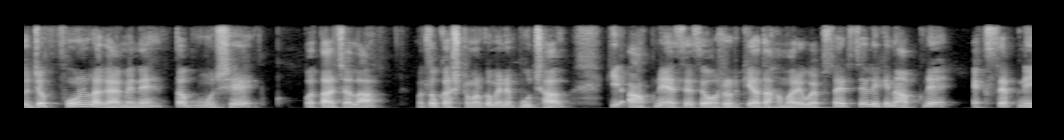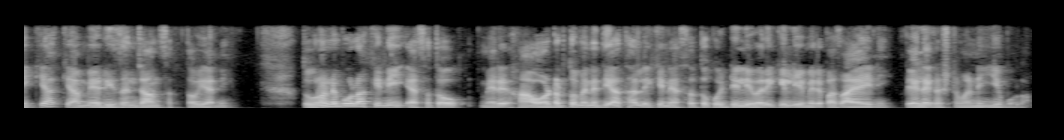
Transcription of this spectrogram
तो जब फ़ोन लगाया मैंने, तब मुझे पता चला मतलब कस्टमर को मैंने पूछा कि आपने ऐसे ऐसे ऑर्डर किया था हमारे वेबसाइट से, लेकिन आपने एक्सेप्ट नहीं किया, क्या मैं रीज़न जान सकता हूँ या नहीं? तो उन्होंने बोला कि नहीं, ऐसा तो मेरे हाँ ऑर्डर तो मैंने दिया था, लेकिन ऐसा तो कोई डिलीवरी के लिए मेरे पास आया ही नहीं। पहले कस्टमर ने ये बोला।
